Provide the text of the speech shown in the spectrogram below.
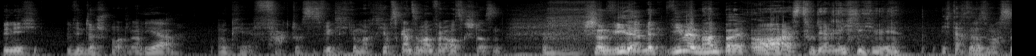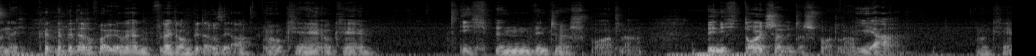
Bin ich Wintersportler? Ja. Okay, fuck, du hast es wirklich gemacht. Ich habe es ganz am Anfang ausgeschlossen. Schon wieder, mit, wie mit dem Handball. Oh, das tut ja richtig weh. Ich dachte, das machst du nicht. Könnte eine bittere Folge werden. Vielleicht auch ein bitteres Jahr. Okay, okay. Ich bin Wintersportler. Bin ich deutscher Wintersportler? Ja. Okay.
